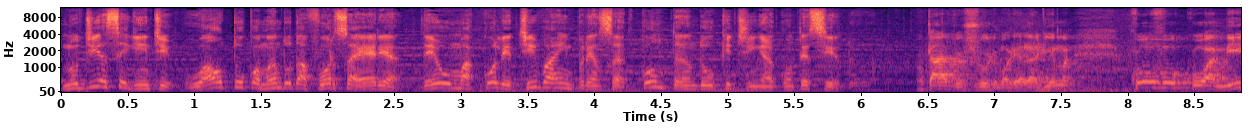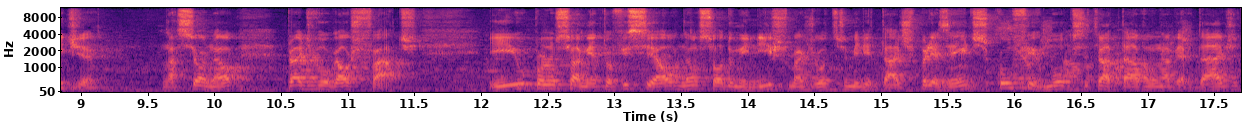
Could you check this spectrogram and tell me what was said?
No dia seguinte, o alto comando da Força Aérea deu uma coletiva à imprensa contando o que tinha acontecido. Otávio Júlio Moreira Lima convocou a mídia nacional para divulgar os fatos. E o pronunciamento oficial, não só do ministro, mas de outros militares presentes, confirmou que se tratavam, na verdade,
